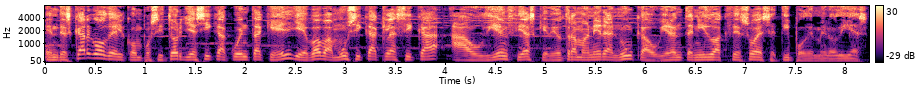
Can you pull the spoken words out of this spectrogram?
En descargo del compositor, Jessica cuenta que él llevaba música clásica a audiencias que de otra manera nunca hubieran tenido acceso a ese tipo de melodías.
